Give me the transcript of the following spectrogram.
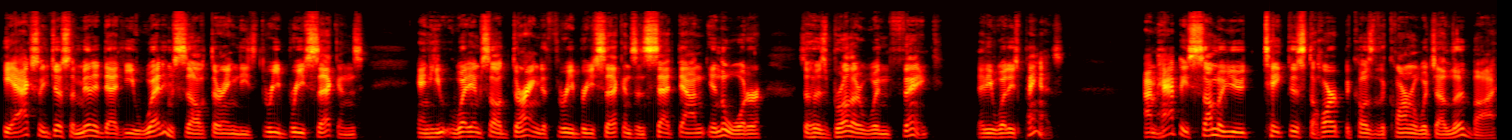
He actually just admitted that he wet himself during these three brief seconds, and he wet himself during the three brief seconds and sat down in the water so his brother wouldn't think that he wet his pants. I'm happy some of you take this to heart because of the karma which I live by.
